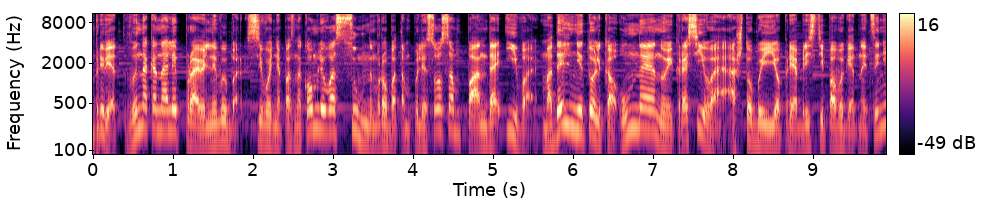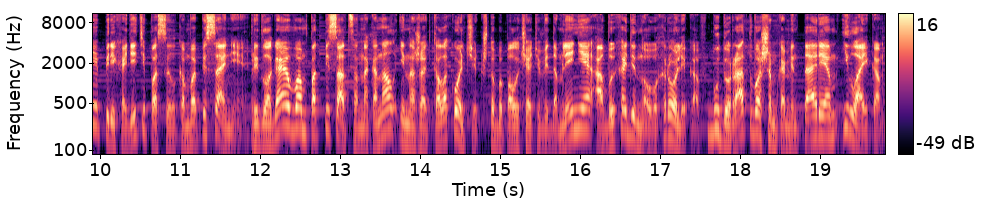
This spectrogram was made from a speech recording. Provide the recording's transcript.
привет! Вы на канале Правильный Выбор. Сегодня познакомлю вас с умным роботом-пылесосом Panda Eva. Модель не только умная, но и красивая, а чтобы ее приобрести по выгодной цене, переходите по ссылкам в описании. Предлагаю вам подписаться на канал и нажать колокольчик, чтобы получать уведомления о выходе новых роликов. Буду рад вашим комментариям и лайкам.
